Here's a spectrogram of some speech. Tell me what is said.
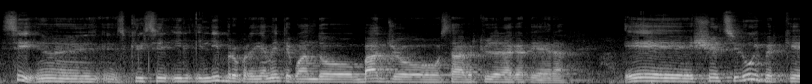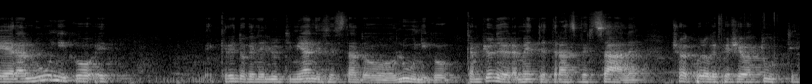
Sì, eh, scrissi il, il libro praticamente quando Baggio stava per chiudere la carriera e scelsi lui perché era l'unico e credo che negli ultimi anni sia stato l'unico campione veramente trasversale, cioè quello che piaceva a tutti,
